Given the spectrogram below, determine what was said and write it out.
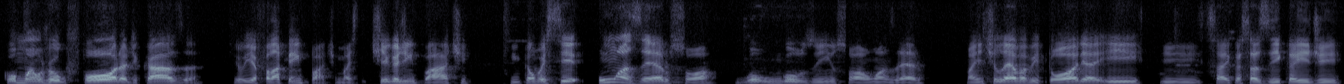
como é um jogo fora de casa, eu ia falar que é empate, mas chega de empate, então vai ser 1 a 0 só, um golzinho só, 1 a 0 mas a gente leva a vitória e, e sai com essa zica aí de,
